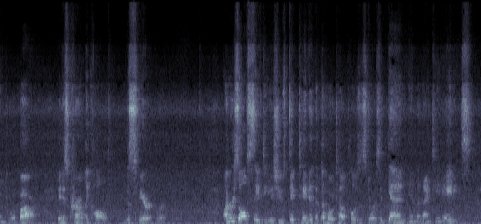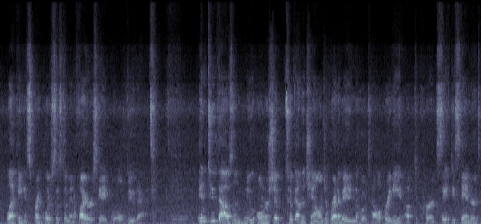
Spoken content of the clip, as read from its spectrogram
into a bar. It is currently called the Spirit Room. Unresolved safety issues dictated that the hotel close its doors again in the 1980s. Lacking a sprinkler system and a fire escape will do that. In 2000, new ownership took on the challenge of renovating the hotel, bringing it up to current safety standards,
